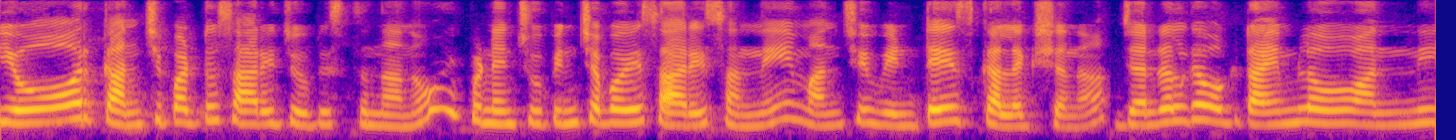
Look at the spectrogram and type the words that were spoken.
ప్యూర్ కంచిపట్టు సారీ చూపిస్తున్నాను. ఇప్పుడు నేను చూపించబోయే సారీస్ అన్ని మంచి వింటేజ్ కలెక్షన్ జనరల్గా ఒక టైంలో అన్ని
